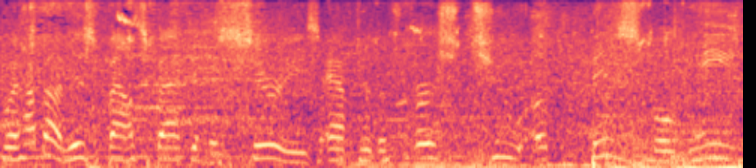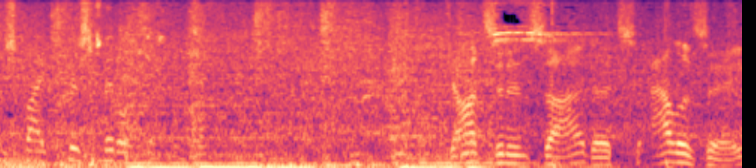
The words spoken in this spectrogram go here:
How about his bounce back in the series after the first two abysmal games by Khris Middleton? Johnson inside. That's Alize.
